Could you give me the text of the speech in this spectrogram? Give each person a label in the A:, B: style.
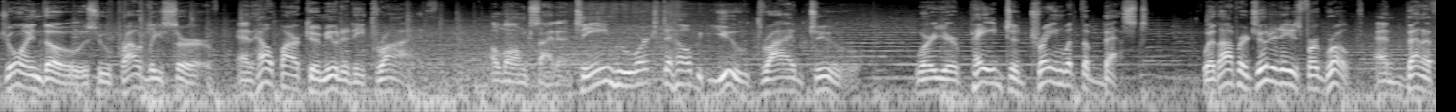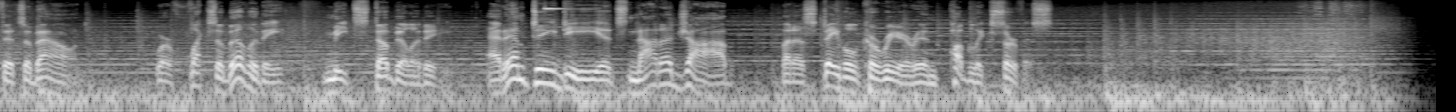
A: Join those who proudly serve and help our community thrive, alongside a team who works to help you thrive too, where you're paid to train with the best, with opportunities for growth and benefits abound, where flexibility meets stability. At MTD, it's not a job, but a stable career in public service.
